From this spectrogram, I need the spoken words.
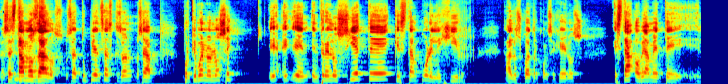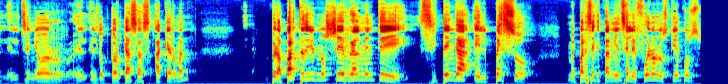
o sea, estamos dados. O sea, tú piensas que son, o sea, porque bueno, no sé, eh, eh, entre los siete que están por elegir a los cuatro consejeros, está obviamente el, señor, el, doctor Casas Ackerman, pero aparte de ello, no sé realmente si tenga el peso. Me parece que también se le fueron los tiempos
